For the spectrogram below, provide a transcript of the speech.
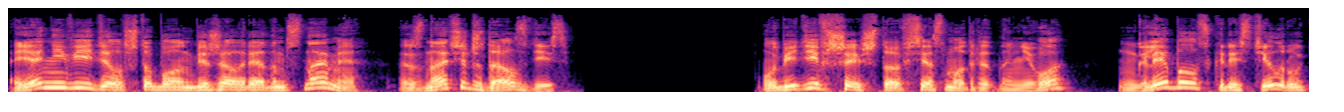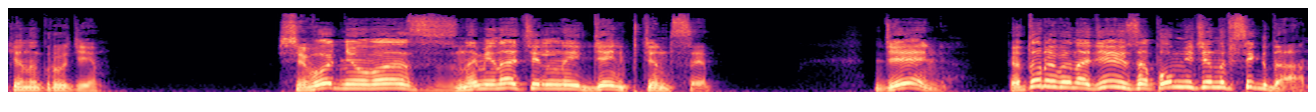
Я не видел, чтобы он бежал рядом с нами, значит, ждал здесь. Убедившись, что все смотрят на него, Глебл скрестил руки на груди. «Сегодня у вас знаменательный день, птенцы. День, который вы, надеюсь, запомните навсегда.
